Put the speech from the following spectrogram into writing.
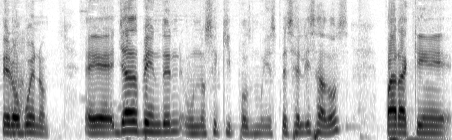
Pero Ah. bueno, eh, ya venden unos equipos muy especializados para que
